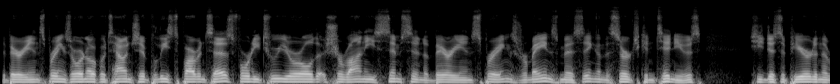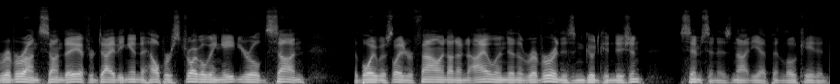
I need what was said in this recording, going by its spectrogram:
The Berrien Springs Oronoco Township Police Department says 42 year old Sharani Simpson of Berrien Springs remains missing and the search continues. She disappeared in the river on Sunday after diving in to help her struggling eight year old son. The boy was later found on an island in the river and is in good condition. Simpson has not yet been located.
